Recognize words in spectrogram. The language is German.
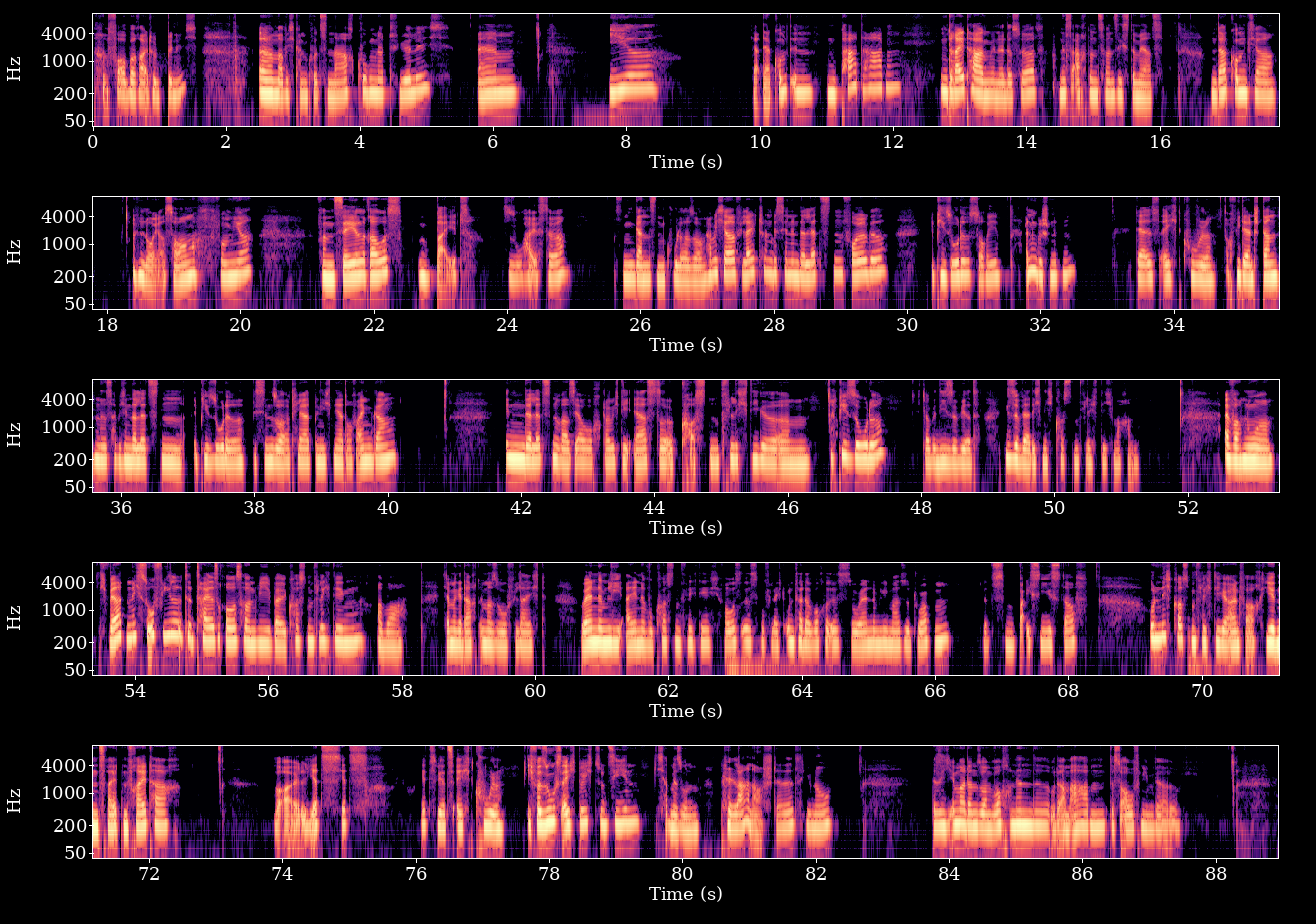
Vorbereitet bin ich. Ähm, aber ich kann kurz nachgucken, natürlich. Ähm, ihr, ja, der kommt in ein paar Tagen, in drei Tagen, wenn ihr das hört, ist der 28. März. Und da kommt ja ein neuer Song von mir, von Sale raus. Bite, so heißt er. Ist ein ganz ein cooler Song. Habe ich ja vielleicht schon ein bisschen in der letzten Folge, Episode, sorry, angeschnitten. Der ist echt cool. Auch wie der entstanden ist, habe ich in der letzten Episode ein bisschen so erklärt, bin ich näher drauf eingegangen. In der letzten war es ja auch, glaube ich, die erste kostenpflichtige ähm, Episode. Ich glaube, diese wird, diese werde ich nicht kostenpflichtig machen. Einfach nur, ich werde nicht so viele Details raushauen wie bei kostenpflichtigen, aber ich habe mir gedacht, immer so vielleicht randomly eine, wo kostenpflichtig raus ist, wo vielleicht unter der Woche ist, so randomly mal so droppen mit spicy Stuff. Und nicht kostenpflichtige einfach jeden zweiten Freitag. Weil jetzt, jetzt, jetzt wird's echt cool. Ich versuche es echt durchzuziehen. Ich habe mir so einen Plan erstellt, you know. Dass ich immer dann so am Wochenende oder am Abend das aufnehmen werde.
